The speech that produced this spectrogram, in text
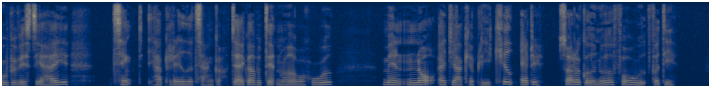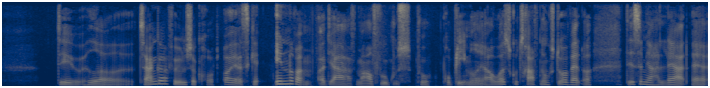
ubevidste. Jeg har ikke tænkt, jeg har plaget af tanker. Det har ikke været på den måde overhovedet. Men når at jeg kan blive ked af det, så er der gået noget forud for det. Det hedder tanker, følelser, krop. Og jeg skal indrømme, at jeg har haft meget fokus på problemet. Jeg har jo også skulle træffe nogle store valg, og det, som jeg har lært af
